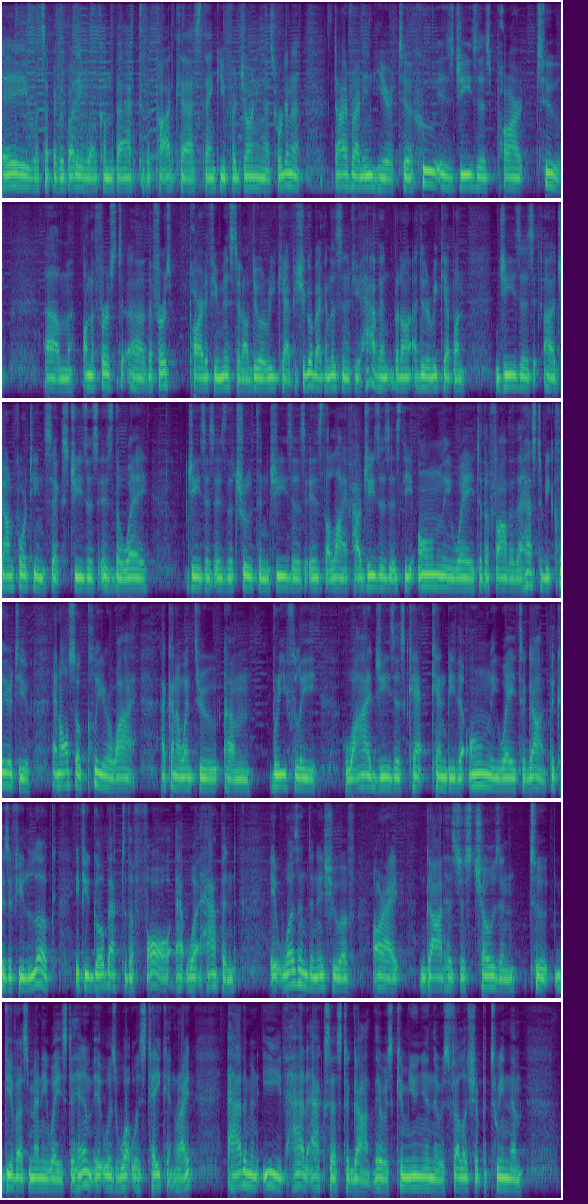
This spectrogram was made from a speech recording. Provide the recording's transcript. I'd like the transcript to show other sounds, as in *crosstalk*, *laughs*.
Hey, what's up, everybody? Welcome back to the podcast. Thank you for joining us. We're going to dive right in here to Who is Jesus Part 2. Um, on the first, uh, the first part, if you missed it, I'll do a recap. You should go back and listen if you haven't, but I did a recap on Jesus, uh, John 14, 6. Jesus is the way, Jesus is the truth, and Jesus is the life. How Jesus is the only way to the Father. That has to be clear to you, and also clear why. I kind of went through um, briefly why Jesus can, be the only way to God. Because if you look, if you go back to the fall at what happened, it wasn't an issue of, all right, God has just chosen to give us many ways to Him. It was what was taken, right? Adam and Eve had access to God. There was communion, there was fellowship between them.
